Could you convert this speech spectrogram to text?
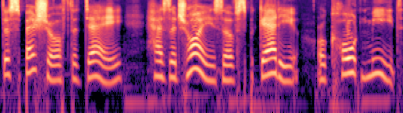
The special of the day has a choice of spaghetti or cold meat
